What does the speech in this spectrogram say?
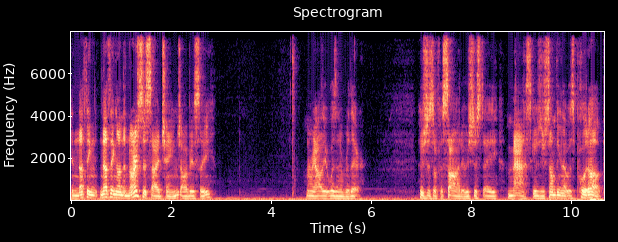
and nothing, nothing on the narcissist side changed. Obviously, in reality, it wasn't ever there. It was just a facade. It was just a mask. It was just something that was put up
